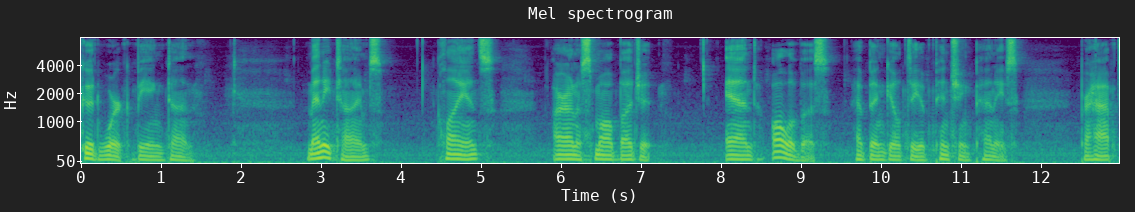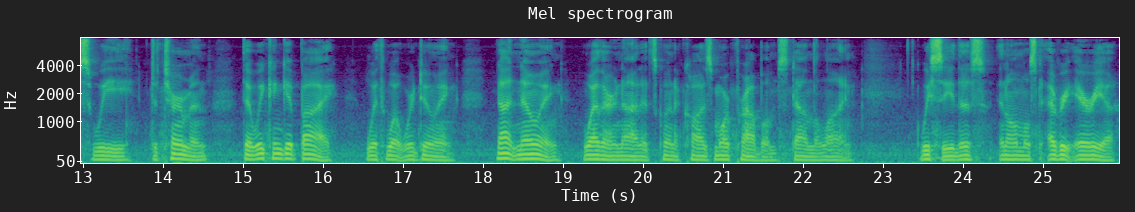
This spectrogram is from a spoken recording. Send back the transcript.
good work being done. Many times, clients are on a small budget, and all of us have been guilty of pinching pennies. Perhaps we determine that we can get by with what we're doing, not knowing whether or not it's going to cause more problems down the line. We see this in almost every area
